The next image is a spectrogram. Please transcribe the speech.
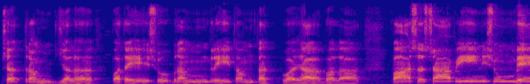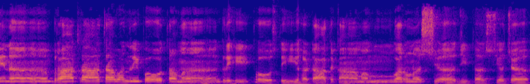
क्षत्रं जलपते शुभ्रं गृहीतं तत्त्वया बलात्। पाशचापि निशुम्भेन भ्रात्रा तव नृपोत्तम, गृहीतोऽस्ति हठात् कामं वरुणस्य जितस्य च।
